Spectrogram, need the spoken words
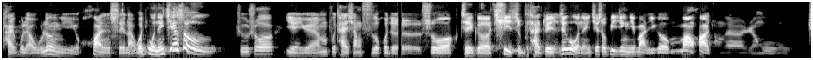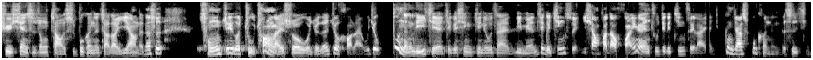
拍不了。无论你换谁来，我我能接受。比如说演员不太相似，或者说这个气质不太对，这个我能接受。毕竟你把一个漫画中的人物去现实中找，是不可能找到一样的。但是从这个主创来说，我觉得就好莱坞就不能理解这个《星际牛仔》里面这个精髓，你想把它还原出这个精髓来，更加是不可能的事情。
